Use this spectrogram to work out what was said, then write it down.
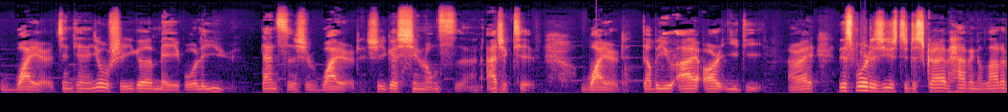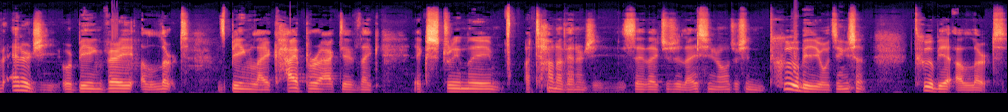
wired. 今天又是一个美国俚语，单词是 wired，是一个形容词，an adjective. Wired, W-I-R-E-D. All right. This word is used to describe having a lot of energy or being very alert. It's being like hyperactive, like extremely a ton of energy. You say like 就是来形容，就是你特别有精神，特别 alert.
